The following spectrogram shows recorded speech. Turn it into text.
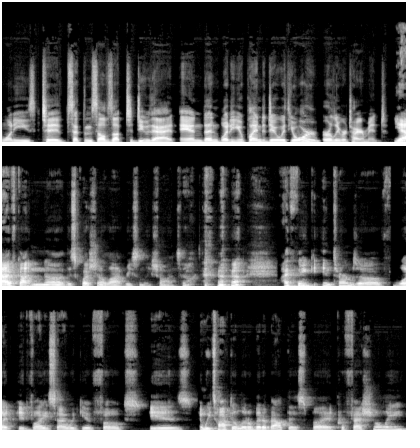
20s to set themselves up to do that? And then what do you plan to do with your early retirement? Yeah, I've gotten uh, this question a lot recently, Sean. So I think, in terms of what advice I would give folks, is, and we talked a little bit about this, but professionally,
